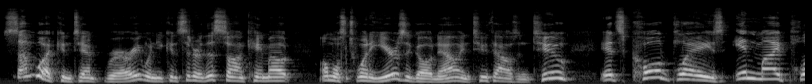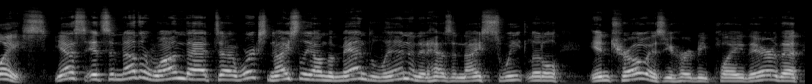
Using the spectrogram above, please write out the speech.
somewhat contemporary when you consider this song came out almost 20 years ago now in 2002. It's Coldplay's In My Place. Yes, it's another one that uh, works nicely on the mandolin and it has a nice, sweet little intro, as you heard me play there, that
